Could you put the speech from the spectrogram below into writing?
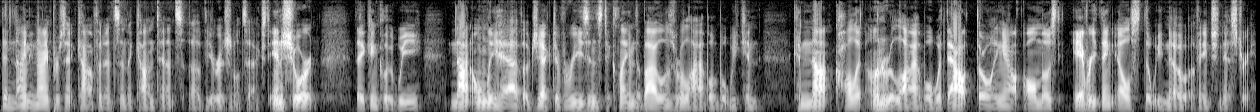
than 99% confidence in the contents of the original text. In short, they conclude we not only have objective reasons to claim the Bible is reliable, but we can cannot call it unreliable without throwing out almost everything else that we know of ancient history.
